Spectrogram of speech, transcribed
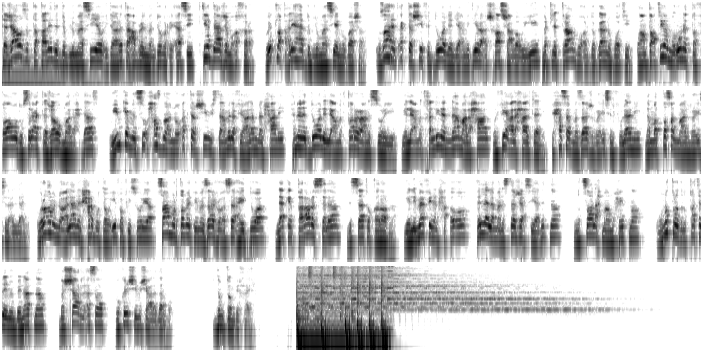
تجاوز التقاليد الدبلوماسية وإدارتها عبر المندوب الرئاسي كتير دارجة مؤخرا ويطلق عليها الدبلوماسية المباشرة. وظهرت أكثر شيء في الدول اللي عم يديرها أشخاص شعبويين مثل ترامب وأردوغان وبوتين. وعم تعطيهم مرونة تفاوض وسرعة تجاوب مع الأحداث ويمكن من سوء حظنا أنه أكثر شيء بيستعملها في عالمنا الحالي هن الدول اللي عم تقرر عن السوريين واللي عم تخلينا ننام على حال ونفيق على حال تاني بحسب مزاج الرئيس الفلاني لما اتصل مع الرئيس العلاني. ورغم أنه إعلان الحرب وتوقيفه في سوريا صار مرتبط بمزاج رؤساء هي الدول لكن قرار السلام لساته قرارنا يلي ما فينا نحققه إلا لما نسترجع سيادتنا ونتصالح مع محيطنا ونطرد القتلة من بيناتنا بشار الأسد وكل شيء مشي على دربه. دمتم بخير.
